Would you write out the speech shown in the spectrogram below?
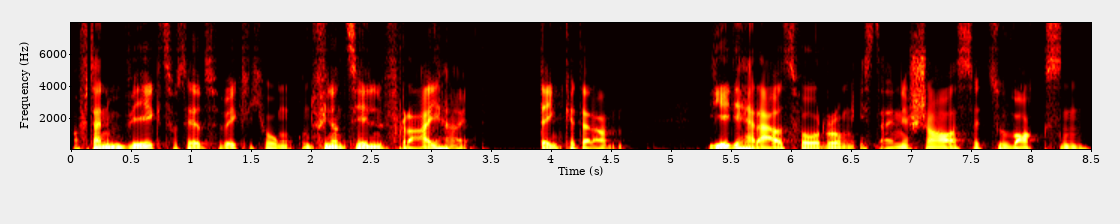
auf deinem Weg zur Selbstverwirklichung und finanziellen Freiheit. Denke daran, jede Herausforderung ist eine Chance zu wachsen.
